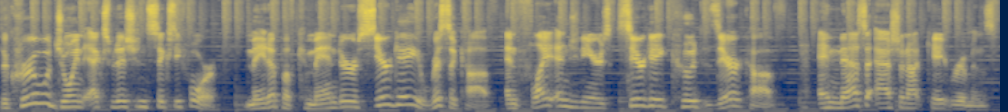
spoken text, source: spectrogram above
The crew will join Expedition 64, made up of Commander Sergei Ryzhikov and flight engineers Sergei Kud-Sverchkov and NASA astronaut Kate Rubins.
